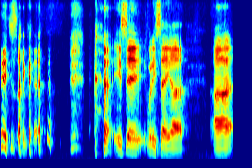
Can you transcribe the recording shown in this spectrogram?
he's like, he said, what did he say? Uh, uh,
